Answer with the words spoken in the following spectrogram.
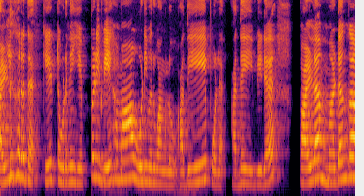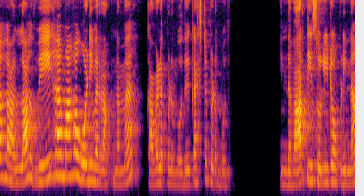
அழுகிறத கேட்ட உடனே எப்படி வேகமாக ஓடி வருவாங்களோ அதே போல் அதை விட பல மடங்காக அல்லாஹ் வேகமாக ஓடி வர்றான். நம்ம கவலைப்படும் போது கஷ்டப்படும் போது இந்த வார்த்தையை சொல்லிட்டோம் அப்படின்னா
